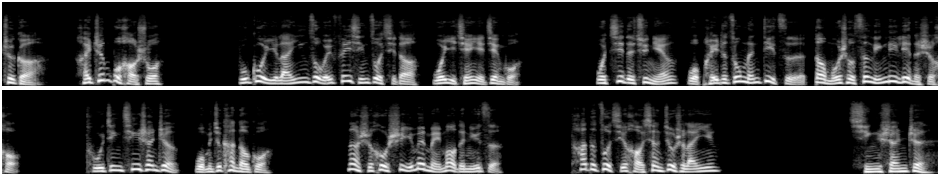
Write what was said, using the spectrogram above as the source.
这个还真不好说。不过以蓝鹰作为飞行坐骑的，我以前也见过。我记得去年我陪着宗门弟子到魔兽森林历练的时候，途经青山镇，我们就看到过。那时候是一位美貌的女子，她的坐骑好像就是蓝鹰。青山镇，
